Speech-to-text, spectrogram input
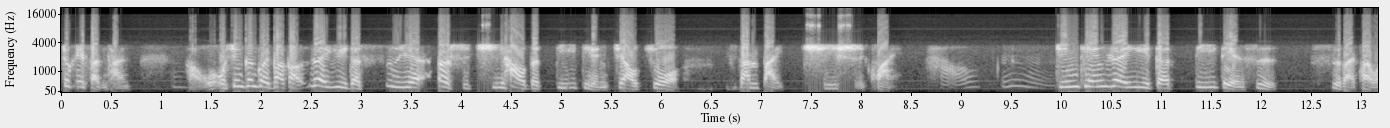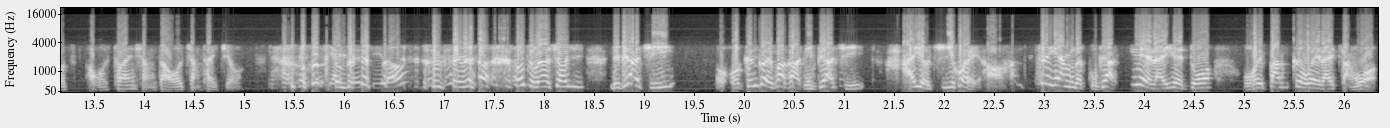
就可以反弹。好，我我先跟各位报告，瑞玉的四月二十七号的低点叫做三百七十块。好，嗯，今天瑞玉的低点是四百块。我哦，我突然想到，我讲太久，想休息喽。准备要，我准备要休息。你不要急，我我跟各位报告，你不要急，还有机会哈。这样的股票越来越多，我会帮各位来掌握。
